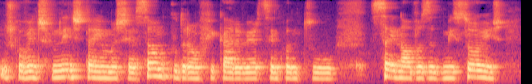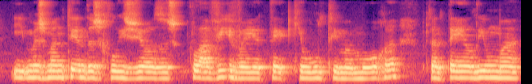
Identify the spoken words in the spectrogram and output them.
os conventos femininos têm uma exceção, poderão ficar abertos enquanto sem novas admissões e, mas mantendo as religiosas que lá vivem até que a última morra, portanto tem ali uma,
